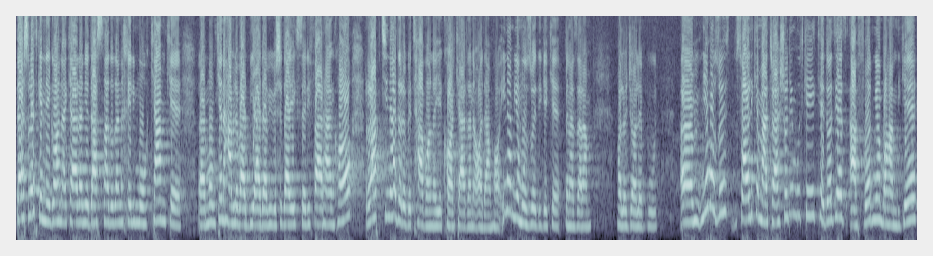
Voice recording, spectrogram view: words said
در صورت که نگاه نکردن یا دست ندادن خیلی محکم که ممکنه حمله بر بیادبی بشه در یک سری فرهنگ ها ربطی نداره به توانایی کار کردن آدم ها اینم یه موضوع دیگه که به نظرم حالا جالب بود. یه موضوع سوالی که مطرح شد این بود که یک تعدادی از افراد میان با همدیگه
